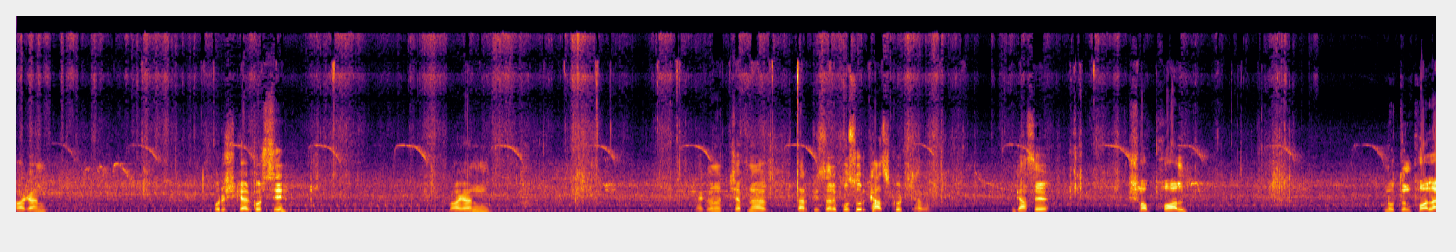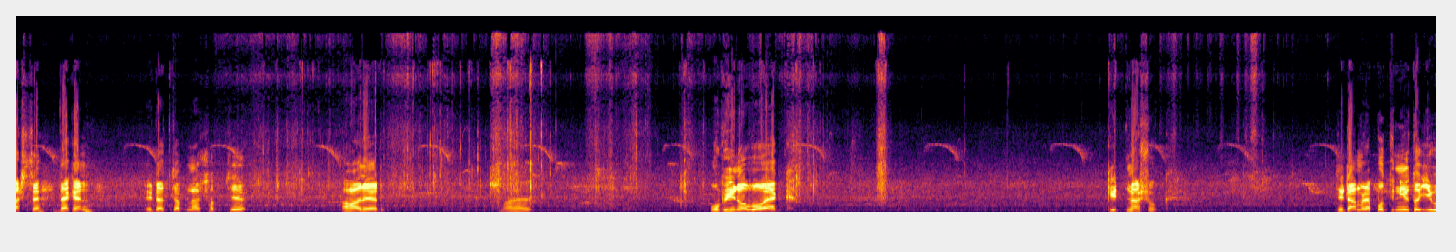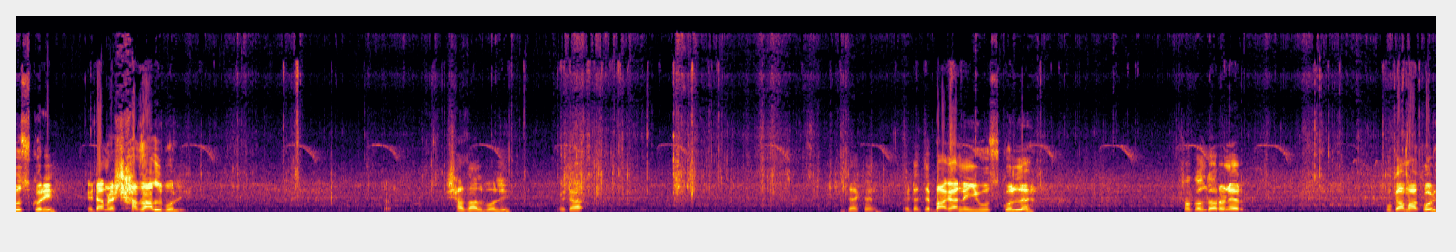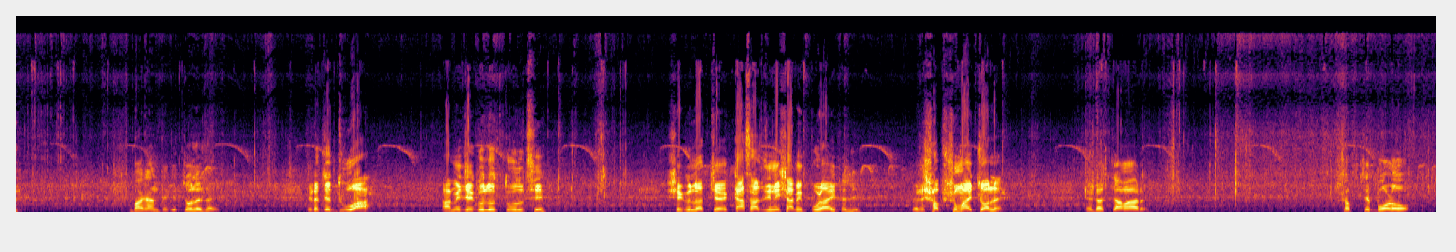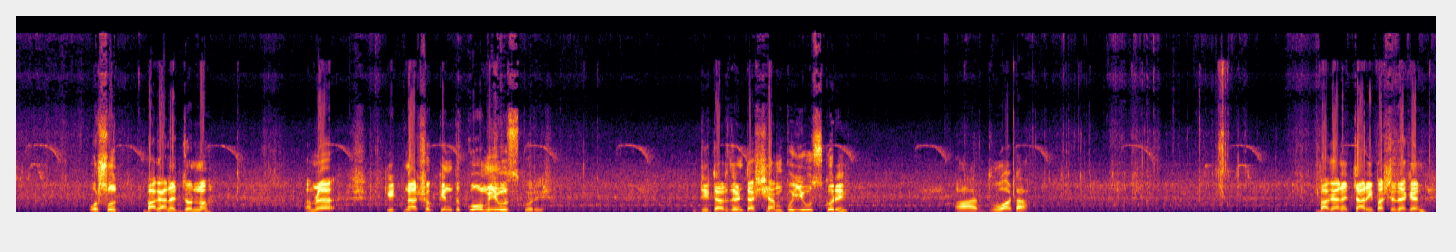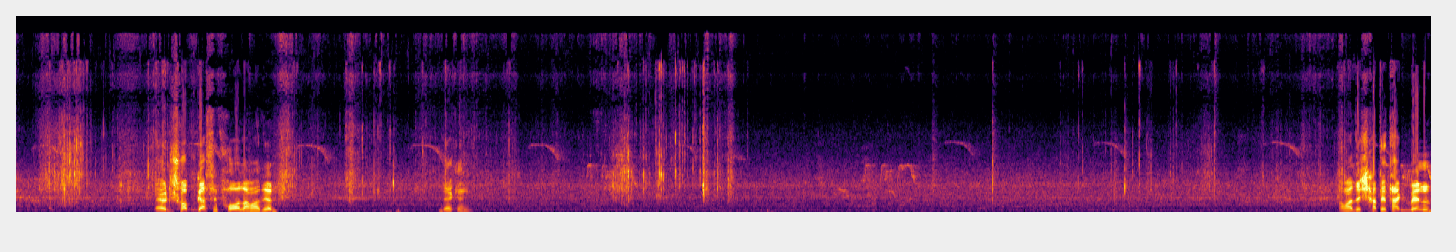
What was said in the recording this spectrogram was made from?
বাগান পরিষ্কার করছি। বাগান এখন হচ্ছে আপনার, তার পিছনে প্রচুর কাজ করতে হবে। গাছে সব ফল, নতুন ফল আসছে। দেখেন, এটা হচ্ছে আপনার সবচেয়ে আমাদের মানে অভিনব এক কীটনাশক। যেটা আমরা প্রতিনিয়ত ইউজ করি, এটা আমরা সাজাল বলি। সাজাল বলি, এটা দেখেন, এটা হচ্ছে বাগানে ইউজ করলে সকল ধরনের পোকামাকড় বাগান থেকে চলে যায়। এটা হচ্ছে ধোঁয়া। আমি যেগুলো তুলছি, সেগুলো হচ্ছে কাঁচা জিনিস, আমি পুড়াই ফেলি। এটা সব সময় চলে। এটা হচ্ছে আমার সবচেয়ে বড় ওষুধ বাগানের জন্য। আমরা কীটনাশক কিন্তু কম ইউজ করি। ডিটারজেন্ট আর শ্যাম্পু ইউজ করি। আর ধোঁয়াটা। বাগানের চারিপাশে দেখেন। এখন সব গাছে ফল আমাদের। দেখেন। আমাদের সাথে থাকবেন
